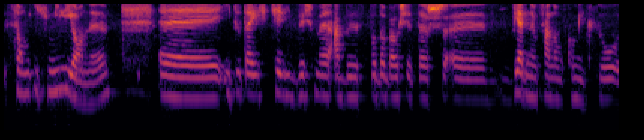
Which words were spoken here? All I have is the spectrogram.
są ich miliony. E, I tutaj chcielibyśmy, aby spodobał się też wiernym fanom komiksu,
